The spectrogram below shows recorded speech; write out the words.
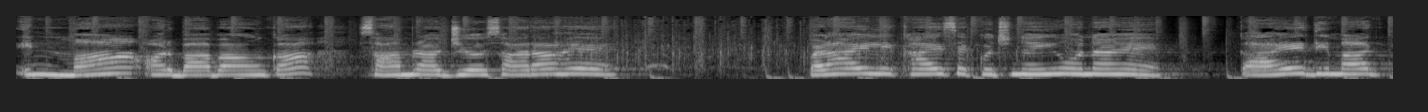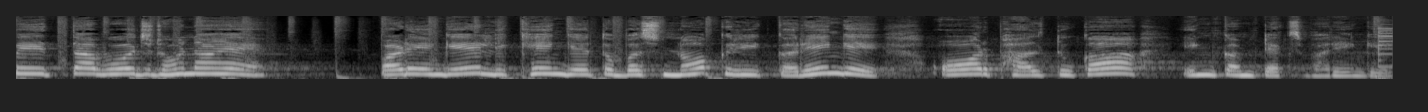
इन माँ और बाबाओं का साम्राज्य सारा है। पढ़ाई लिखाई से कुछ नहीं होना है। काहे दिमाग पे इतना बोझ ढोना है? पढ़ेंगे, लिखेंगे तो बस नौकरी करेंगे और फालतू का इनकम टैक्स भरेंगे।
